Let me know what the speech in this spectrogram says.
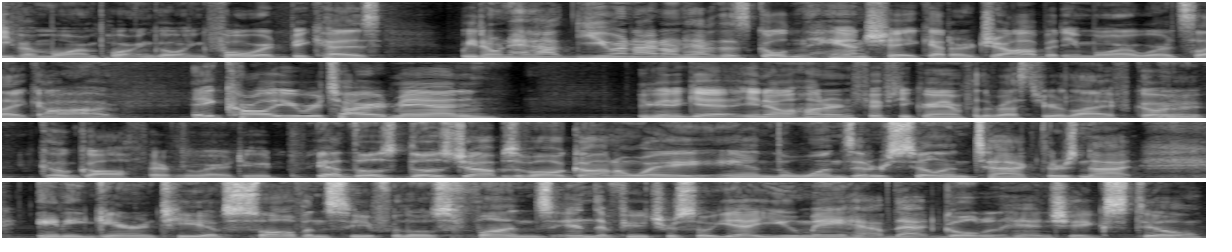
even more important going forward because we don't have you and I don't have this golden handshake at our job anymore where it's like, oh, hey Carl, you retired, man. You're gonna get you know 150 grand for the rest of your life. Go Right. go golf everywhere, dude. Yeah, those those jobs have all gone away, and the ones that are still intact, there's not any guarantee of solvency for those funds in the future. So yeah, you may have that golden handshake still,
